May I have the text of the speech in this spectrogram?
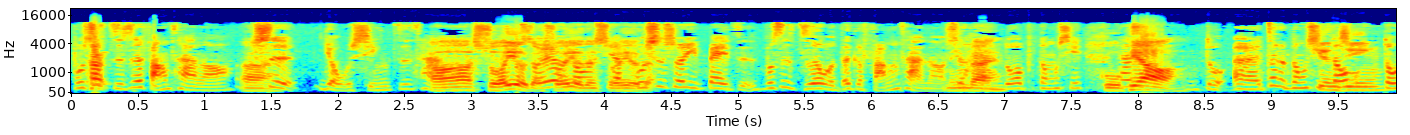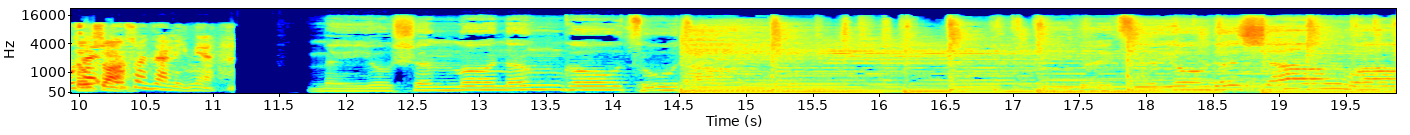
它不是只是房产哦，啊。是有形资产啊，所有的，所所有的，东西啊所有的，不是说一辈子，不是只有我这个房产哦，是很多东西，股票。都呃这个东西都都在都算。都算在里面。没有什么能够阻挡。你对自由的向往。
